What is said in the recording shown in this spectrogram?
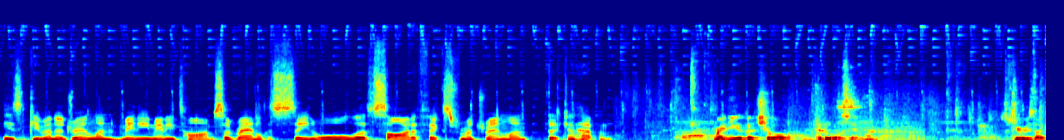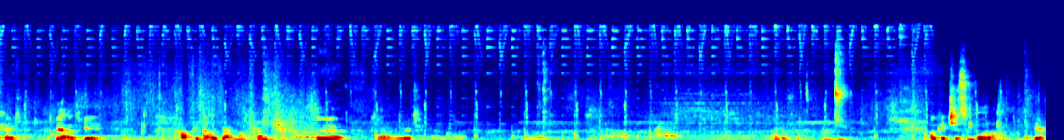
he's given adrenaline many, many times. So Randall has seen all the side effects from adrenaline that can happen. Randy, I got your pedals in. Here is okay? Yeah. Yeah. Half a milligram much range. Yeah, can't wait. I'll get you some water. Here.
